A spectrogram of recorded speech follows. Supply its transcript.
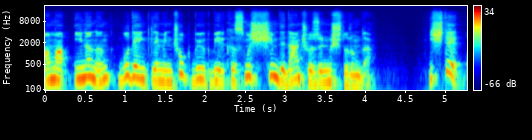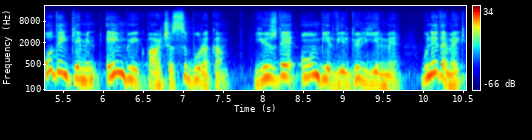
ama inanın bu denklemin çok büyük bir kısmı şimdiden çözülmüş durumda. İşte o denklemin en büyük parçası bu rakam. %11,20. Bu ne demek?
